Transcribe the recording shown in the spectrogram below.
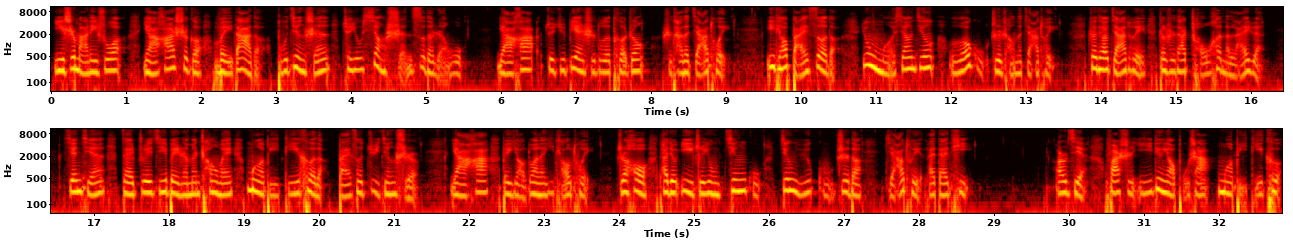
伊什玛丽说：“雅哈是个伟大的不敬神却又像神似的人物。雅哈最具辨识度的特征是他的假腿，一条白色的用抹香鲸额骨制成的假腿。”这条假腿正是他仇恨的来源。先前在追击被人们称为莫比迪克的白色巨鲸时，雅哈被咬断了一条腿。之后，他就一直用鲸骨、鲸鱼骨质的假腿来代替，而且发誓一定要捕杀莫比迪克。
